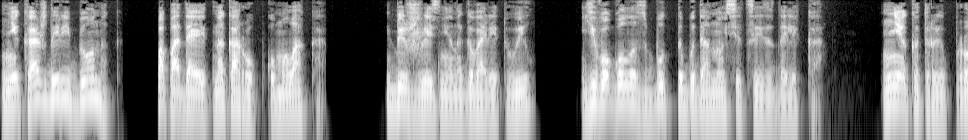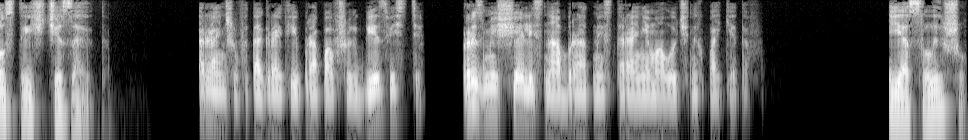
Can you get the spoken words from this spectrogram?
Не каждый ребенок попадает на коробку молока. Безжизненно говорит Уилл. Его голос будто бы доносится издалека. Некоторые просто исчезают. Раньше фотографии пропавших без вести размещались на обратной стороне молочных пакетов. Я слышу,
